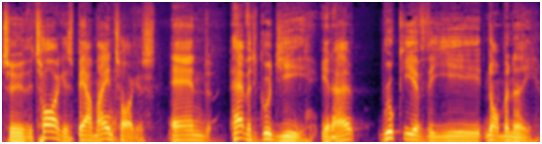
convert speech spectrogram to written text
to the Tigers, Balmain Tigers, and have a good year, you know. Rookie of the Year nominee.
